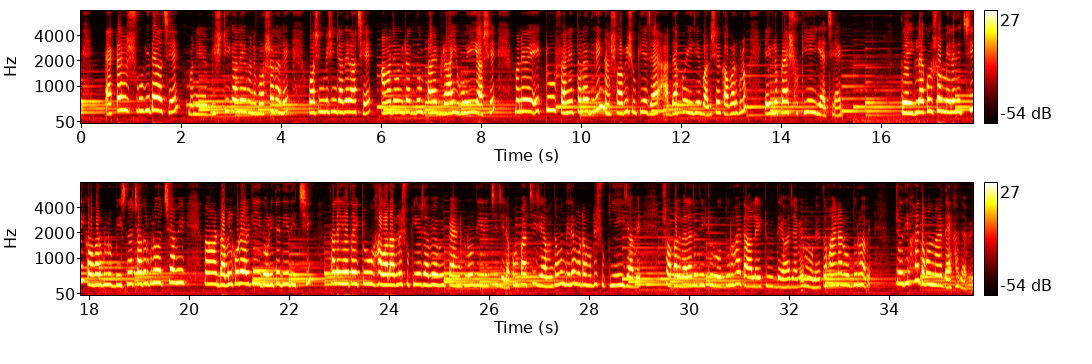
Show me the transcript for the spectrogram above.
একটা সুবিধা আছে মানে বৃষ্টিকালে মানে বর্ষাকালে ওয়াশিং মেশিন যাদের আছে, আমার যেমন এটা একদম প্রায় ড্রাই হয়েই আসে। মানে একটু ফ্যানের তলায় দিলেই না সবই শুকিয়ে যায়। আর দেখো এই যে বালিশের কভারগুলো এগুলো প্রায় শুকিয়েই গেছে। তো এইগুলো এখন সব মেলে দিচ্ছি। কভারগুলো বিছনার চাদরগুলো হচ্ছে আমি ডাবল করে আর কি এই দড়িতে দিয়ে দিচ্ছি। তাহলে এই হয়তো একটু হাওয়া লাগলে শুকিয়েও যাবে, ওই প্যান্টগুলোও দিয়ে দিচ্ছি। যেরকম পাচ্ছি, যেমন তেমন দিলে মোটামুটি শুকিয়েই যাবে। সকালবেলা যদি একটু রোদ্দুর হয়, তাহলে একটু দেওয়া যাবে। মনে তো হয় না রোদ্দুর হবে। যদি হয়, তখন নয়, দেখা যাবে।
